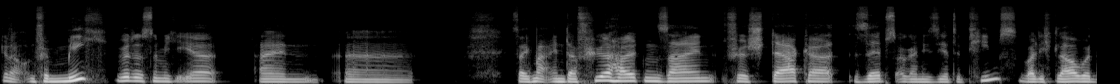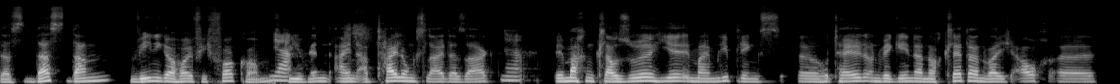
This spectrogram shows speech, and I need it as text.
Genau, und für mich würde es nämlich eher ein äh, sag ich mal, ein Dafürhalten sein für stärker selbstorganisierte Teams, weil ich glaube, dass das dann weniger häufig vorkommt, ja. wie wenn ein Abteilungsleiter sagt, ja wir machen Klausur hier in meinem Lieblingshotel äh, und wir gehen dann noch klettern, weil ich auch äh,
